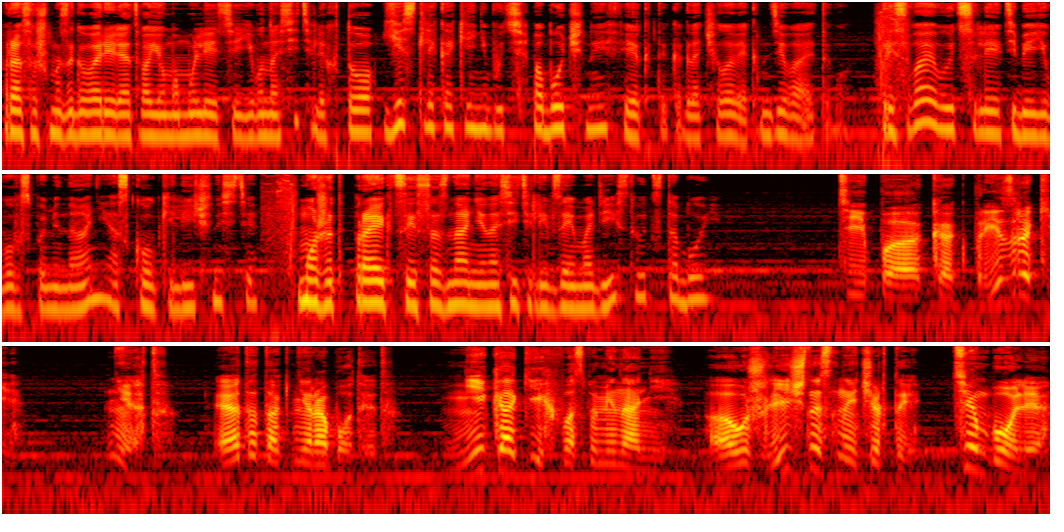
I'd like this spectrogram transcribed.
Раз уж мы заговорили о твоем амулете и его носителях, то есть ли какие-нибудь побочные эффекты, когда человек надевает его? Присваиваются ли тебе его воспоминания, осколки личности? Может, проекции сознания носителей взаимодействуют с тобой? Типа как призраки? Нет, это так не работает. Никаких воспоминаний. А уж личностные черты, тем более.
